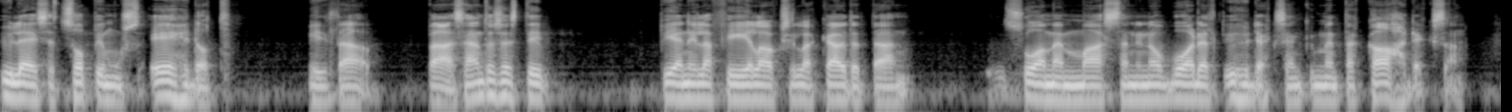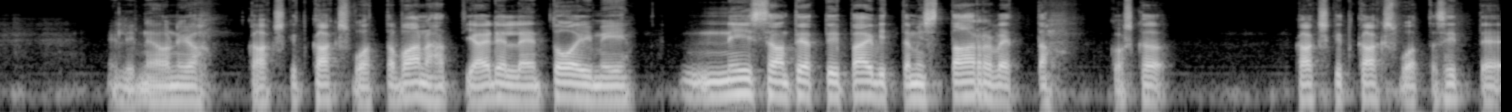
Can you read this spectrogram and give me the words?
yleiset sopimusehdot, mitä pääsääntöisesti pienillä fiilauksilla käytetään Suomen maassa, niin ne on vuodelta 1998. Eli ne on jo 22 vuotta vanhat ja edelleen toimii. Niissä on tiettyä päivittämistarvetta, koska 22 vuotta sitten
